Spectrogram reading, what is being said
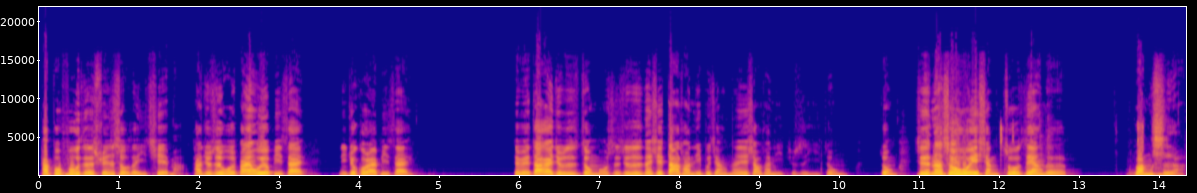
他不负责选手的一切嘛，他就是我反正我有比赛，你就过来比赛。对不对？大概就是这种模式，就是那些大团体不讲，那些小团体就是以这种这种。其实那时候我也想做这样的方式啊，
